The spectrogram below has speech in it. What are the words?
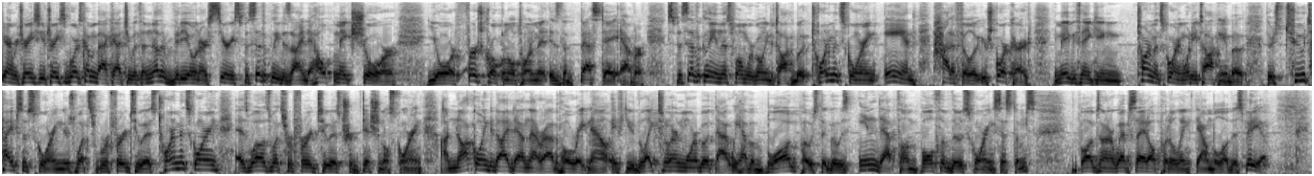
Jeremy Tracy of Tracy Boards coming back at you with another video in our series specifically designed to help make sure your first Crokinole tournament is the best day ever. Specifically in this one we're going to talk about tournament scoring and how to fill out your scorecard. You may be thinking, tournament scoring, what are you talking about? There's two types of scoring. There's what's referred to as tournament scoring as well as what's referred to as traditional scoring. I'm not going to dive down that rabbit hole right now. If you'd like to learn more about that, we have a blog post that goes in depth on both of those scoring systems. The blog's on our website. I'll put a link down below this video.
